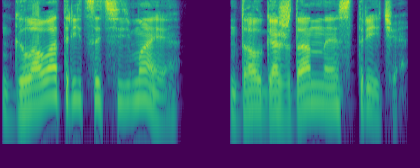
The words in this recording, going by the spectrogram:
Глава 37. Долгожданная встреча.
